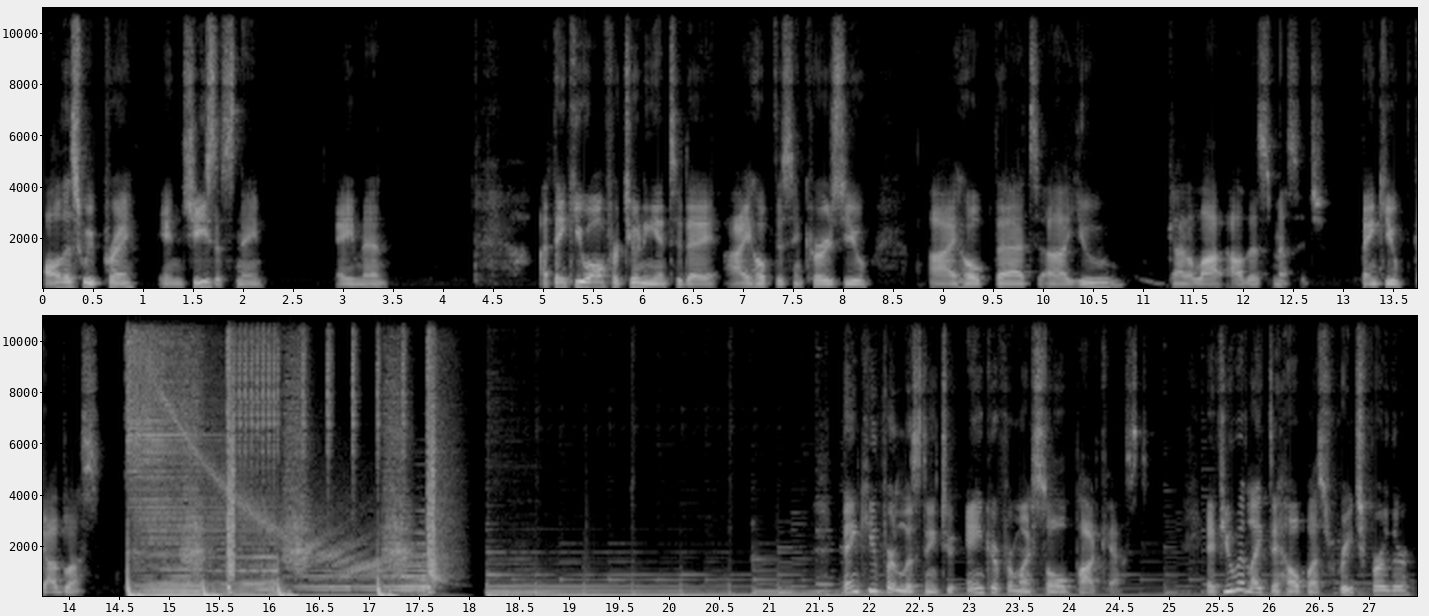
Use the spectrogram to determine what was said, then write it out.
All this we pray in Jesus' name. Amen. I thank you all for tuning in today. I hope this encouraged you. I hope that uh, you got a lot out of this message. Thank you. God bless. Thank you for listening to Anchor for My Soul podcast. If you would like to help us reach further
